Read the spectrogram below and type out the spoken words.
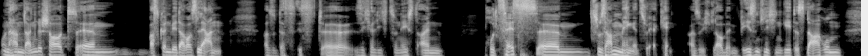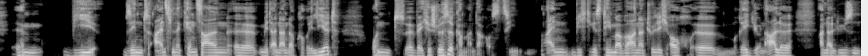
und haben dann geschaut, ähm, was können wir daraus lernen. Also das ist äh, sicherlich zunächst ein Prozess, ähm, Zusammenhänge zu erkennen. Also ich glaube, im Wesentlichen geht es darum, ähm, wie sind einzelne Kennzahlen äh, miteinander korreliert und äh, welche Schlüsse kann man daraus ziehen. Ein wichtiges Thema war natürlich auch äh, regionale Analysen.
